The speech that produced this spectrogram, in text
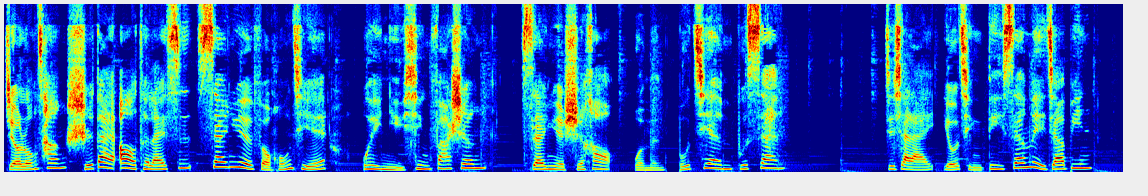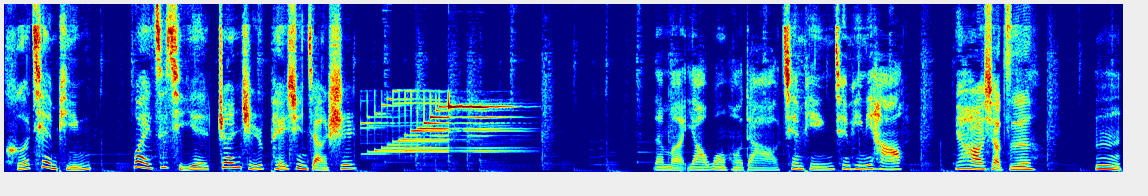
九龙仓时代奥特莱斯三月粉红节为女性发声，三月十号我们不见不散。接下来有请第三位嘉宾何倩萍，外资企业专职培训讲师。那么要问候到倩萍，倩萍你好，你好，小资。嗯，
